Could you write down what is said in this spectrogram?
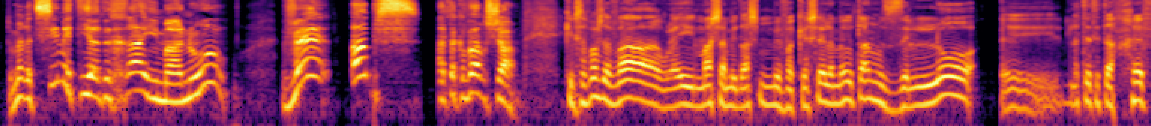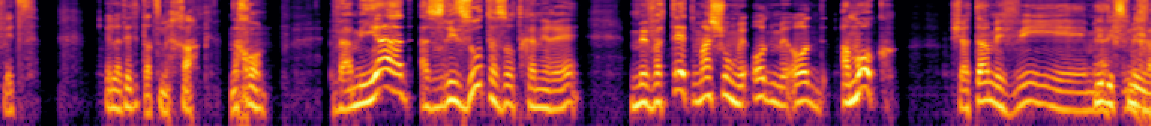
זאת אומרת, שים את ידך עמנו, ואופס, אתה כבר שם. כי בסופו של דבר, אולי מה שהמדרש מבקש ללמד אותנו זה לא לתת את החפץ, אלא לתת את עצמך. נכון. והמיד, הזריזות הזאת כנראה, מבטאת משהו מאוד מאוד עמוק שאתה מביא אה, מעצמך.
